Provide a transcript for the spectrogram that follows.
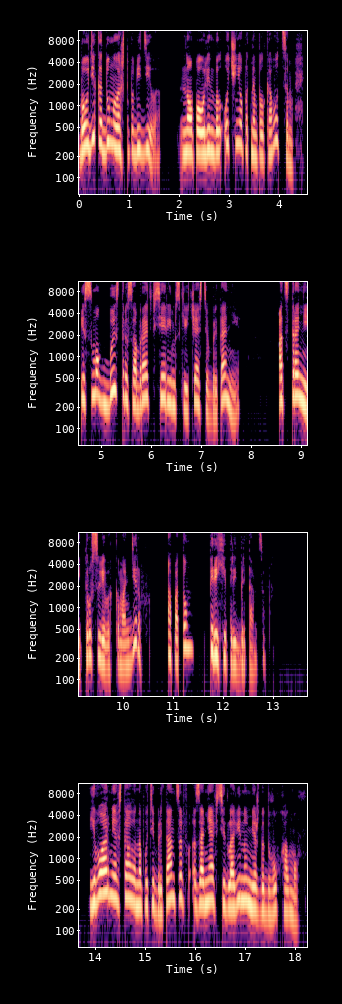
Баудика думала, что победила, но Паулин был очень опытным полководцем и смог быстро собрать все римские части в Британии, отстранить трусливых командиров, а потом перехитрить британцев. Его армия встала на пути британцев, заняв седловину между двух холмов.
